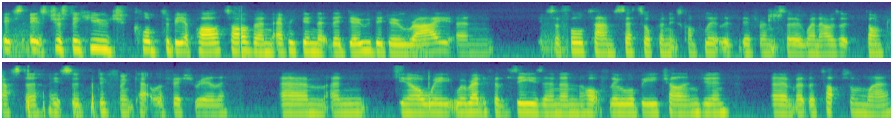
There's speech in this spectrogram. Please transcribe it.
it's it's just a huge club to be a part of, and everything that they do, they do right, and it's a full time setup, and it's completely different to when I was at Doncaster. It's a different kettle of fish, really. Um, and you know, we we're ready for the season, and hopefully we'll be challenging um, at the top somewhere.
